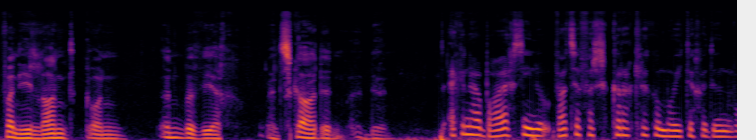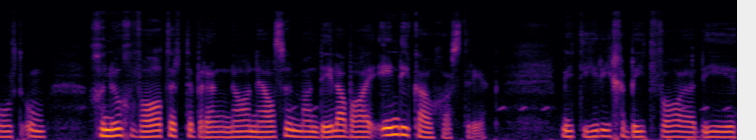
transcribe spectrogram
van die land kon inbeweeg en skade doen. Ek het nou baie gesien wat 'n verskriklike moeite gedoen word om genoeg water te bring na Nelson Mandela Bay en die Kouga streek met hierdie gebied waar die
